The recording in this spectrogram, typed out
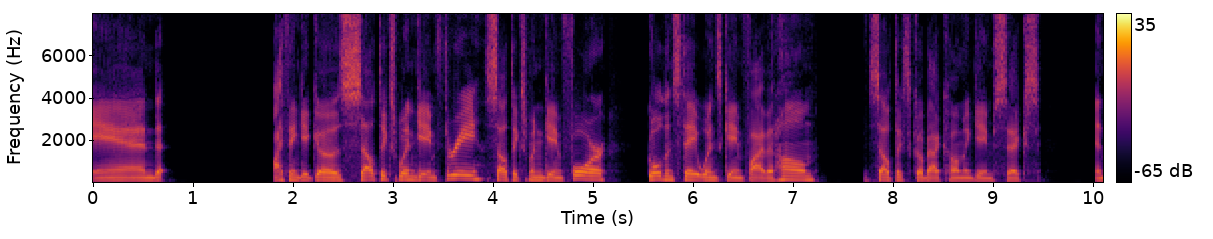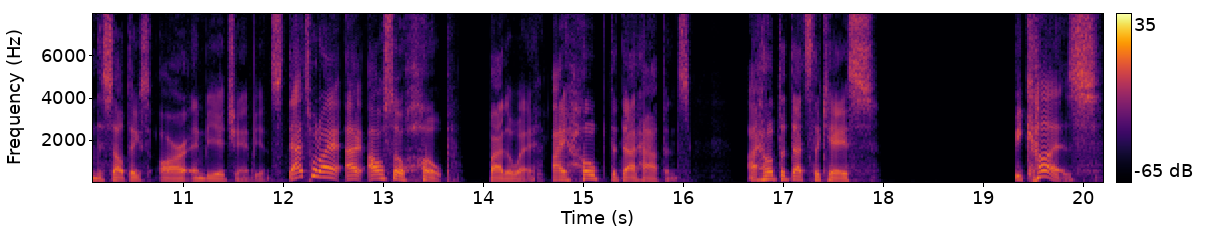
And I think it goes Celtics win game three, Celtics win game four, Golden State wins game five at home, Celtics go back home in game six, and the Celtics are NBA champions. That's what I, I also hope, by the way. I hope that that happens. I hope that that's the case because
